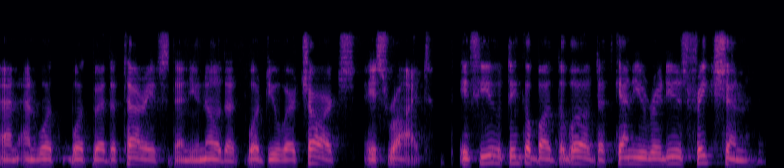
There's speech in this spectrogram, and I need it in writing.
and, and what, what were the tariffs, then you know that what you were charged is right. If you think about the world that can you reduce friction,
